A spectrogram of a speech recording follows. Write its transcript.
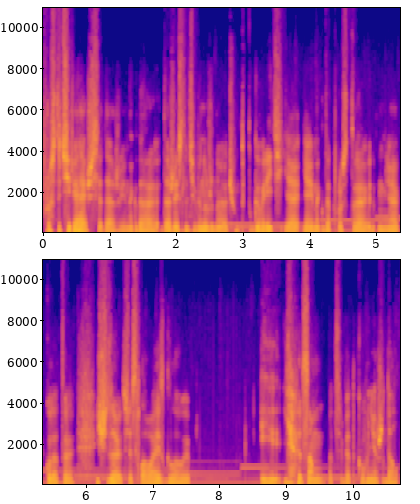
просто теряешься даже иногда. Даже если тебе нужно о чем-то поговорить, я, я иногда просто... У меня куда-то исчезают все слова из головы, и я сам от себя такого не ожидал.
